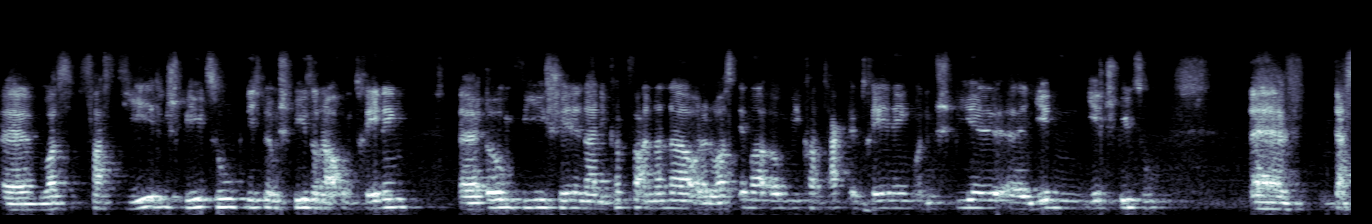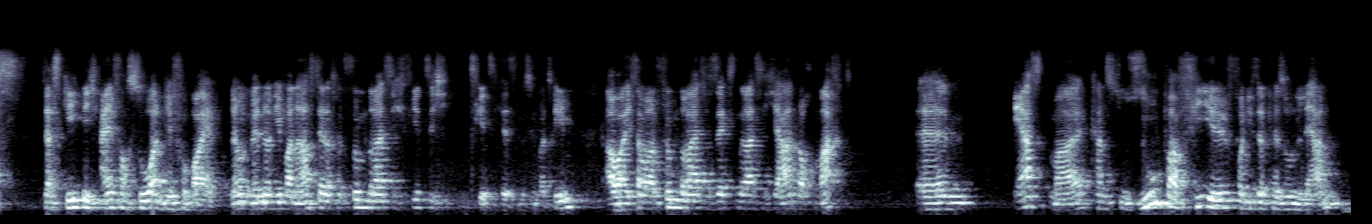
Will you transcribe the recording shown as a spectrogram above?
äh, du hast fast jeden Spielzug, nicht nur im Spiel, sondern auch im Training, äh, irgendwie schälen da die Köpfe aneinander oder du hast immer irgendwie Kontakt im Training und im Spiel, äh, jeden, jeden Spielzug. Äh, das, das geht nicht einfach so an dir vorbei. Ne? Und wenn du jemanden hast, der das mit 35, 40, 40 ist ein bisschen übertrieben, aber ich sag mal 35, 36 Jahren noch macht, ähm, erstmal kannst du super viel von dieser Person lernen,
